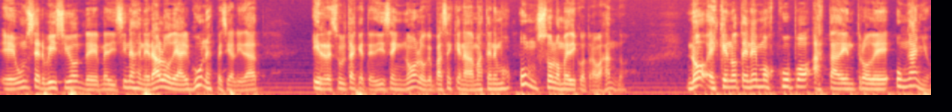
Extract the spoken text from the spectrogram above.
eh, un servicio de medicina general o de alguna especialidad y resulta que te dicen, no, lo que pasa es que nada más tenemos un solo médico trabajando. No, es que no tenemos cupo hasta dentro de un año.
